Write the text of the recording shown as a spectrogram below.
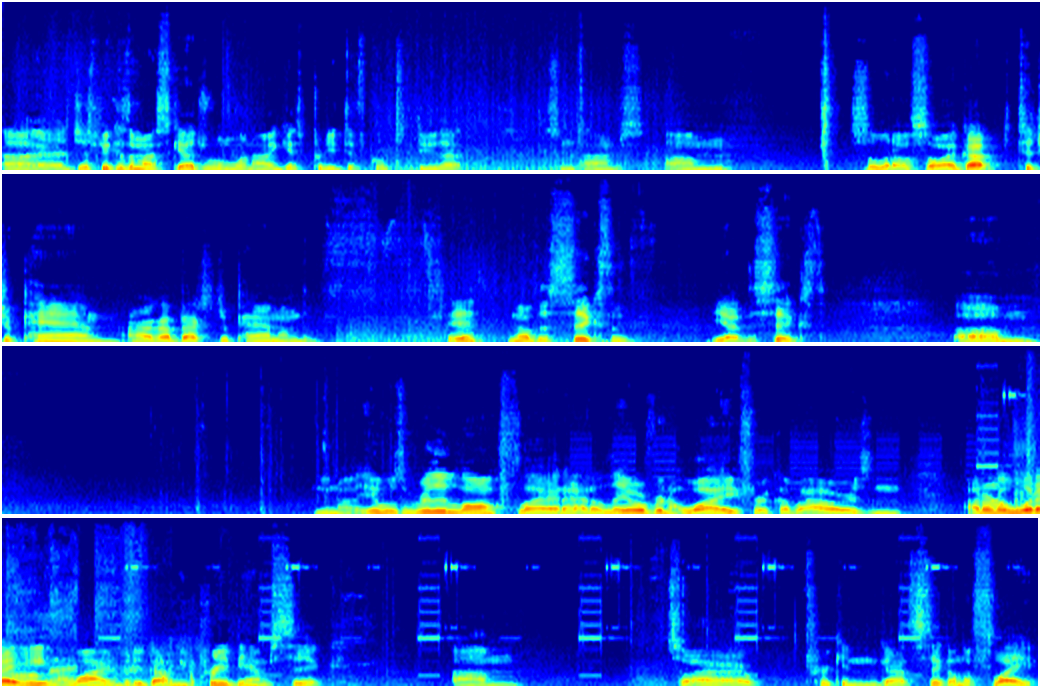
Uh, just because of my schedule and whatnot, it gets pretty difficult to do that sometimes. Um, so what else? So I got to Japan, or I got back to Japan on the fifth, no, the sixth of, yeah, the sixth. Um, you know, it was a really long flight. I had a layover in Hawaii for a couple hours, and I don't know what I ate in Hawaii, but it got me pretty damn sick. Um, so I freaking got sick on the flight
